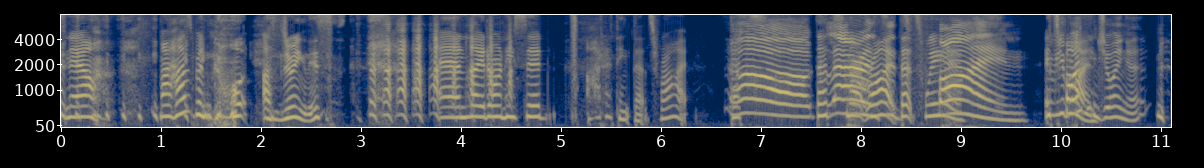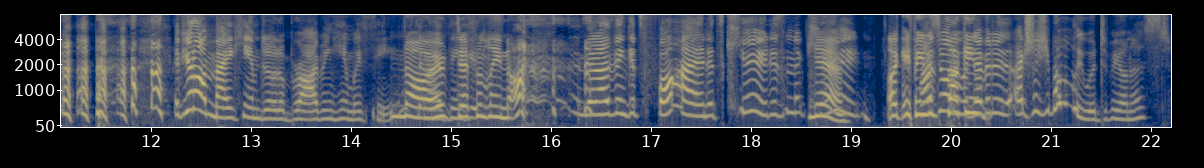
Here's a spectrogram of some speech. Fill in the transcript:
Now, my husband caught us doing this. And later on, he said, I don't think that's right. Oh, that's not right. That's weird. Fine. It's if you're both fine. enjoying it. if you're not making him do it or bribing him with things, No, definitely not. Then I think it's fine. It's cute, isn't it? Cute. yeah. Like if he My was daughter plucking. would never do that. Actually, she probably would, to be honest.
